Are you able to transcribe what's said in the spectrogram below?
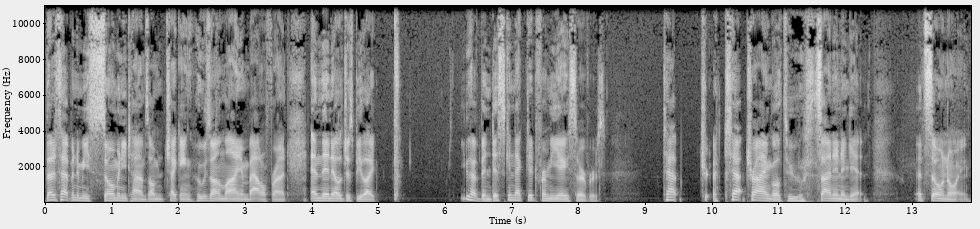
that has happened to me so many times. I'm checking who's online in Battlefront, and then it'll just be like, "You have been disconnected from EA servers." Tap tr- tap triangle to sign in again. It's so annoying.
